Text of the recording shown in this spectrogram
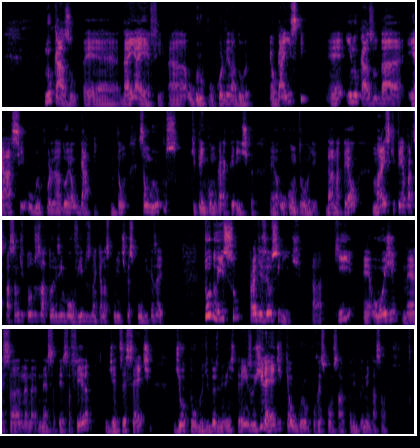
No caso é, da EAF, a, o grupo coordenador é o GAISP, é, e no caso da EASE, o grupo coordenador é o GAP. Então, são grupos que têm como característica é, o controle da Anatel, mas que tem a participação de todos os atores envolvidos naquelas políticas públicas aí. Tudo isso para dizer o seguinte, tá? que é, hoje, nessa, nessa terça-feira, dia 17 de outubro de 2023, o GIRED, que é o grupo responsável pela implementação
